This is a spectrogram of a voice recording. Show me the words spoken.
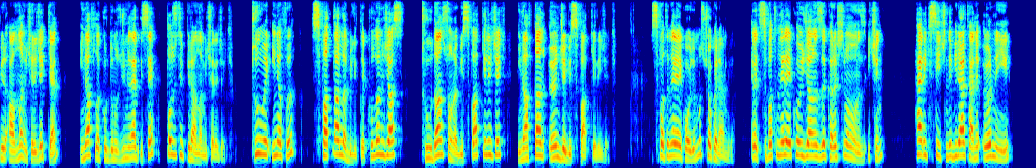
bir anlam içerecekken enough'la kurduğumuz cümleler ise pozitif bir anlam içerecek. To ve enough'ı sıfatlarla birlikte kullanacağız. To'dan sonra bir sıfat gelecek, enough'tan önce bir sıfat gelecek. Sıfatı nereye koyduğumuz çok önemli. Evet, sıfatı nereye koyacağınızı karıştırmamanız için her ikisi içinde birer tane örneği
